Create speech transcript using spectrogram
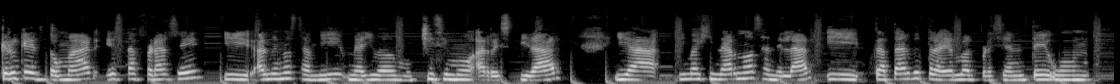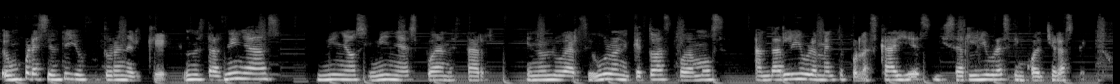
creo que tomar esta frase y al menos a mí me ha ayudado muchísimo a respirar y a imaginarnos, anhelar y tratar de traerlo al presente, un, un presente y un futuro en el que nuestras niñas, niños y niñas puedan estar en un lugar seguro en el que todas podamos andar libremente por las calles y ser libres en cualquier aspecto.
